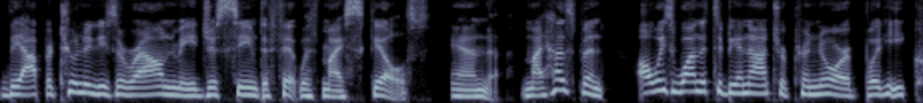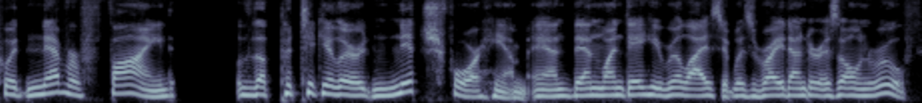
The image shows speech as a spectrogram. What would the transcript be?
the opportunities around me just seemed to fit with my skills. And my husband always wanted to be an entrepreneur, but he could never find the particular niche for him. And then one day he realized it was right under his own roof.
